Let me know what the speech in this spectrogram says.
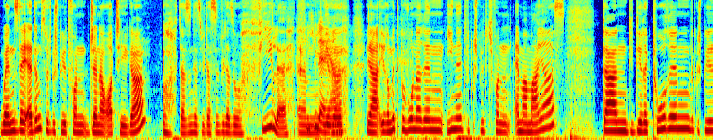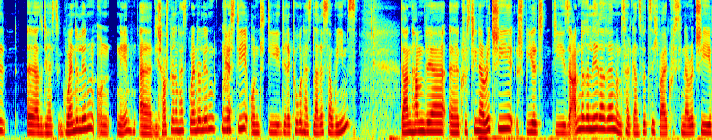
Wednesday Adams wird gespielt von Jenna Ortega. Oh, da sind jetzt wieder, das sind wieder so viele. Ähm, Viele, ihre, ja. ihre Mitbewohnerin Enid wird gespielt von Emma Myers. Dann die Direktorin wird gespielt, äh, also die heißt Gwendolyn und, nee, äh, die Schauspielerin heißt Gwendolyn Christie und die Direktorin heißt Larissa Weems. Dann haben wir äh, Christina Ritchie spielt diese andere Lehrerin und ist halt ganz witzig, weil Christina Ritchie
